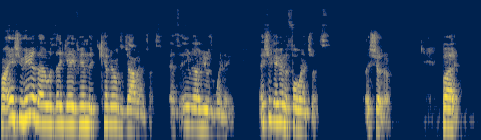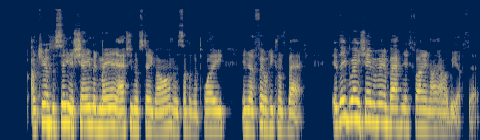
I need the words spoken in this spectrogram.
My issue here though was they gave him the Kevin Owens a job entrance, even though he was winning. They should give him the full entrance. They should have. But I'm curious to see is Shane McMahon actually going to stay gone, or is something going to play in the effect when he comes back? If they bring Shane McMahon back next Friday night, I'm gonna be upset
